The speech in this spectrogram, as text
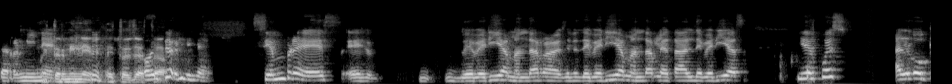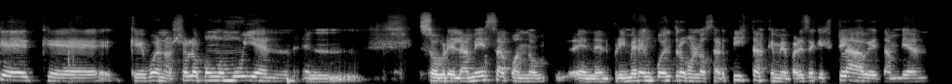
terminé. Hoy terminé, esto ya hoy está. terminé siempre es, debería, mandar, debería mandarle a tal, deberías. Y después algo que, bueno, yo lo pongo muy en, sobre la mesa cuando en el primer encuentro con los artistas, que me parece que es clave también.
